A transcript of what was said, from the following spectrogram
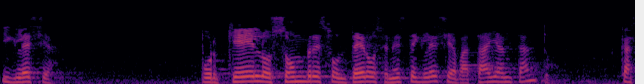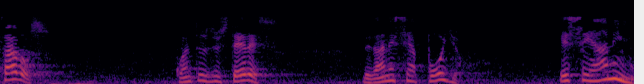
Iglesia, ¿por qué los hombres solteros en esta iglesia batallan tanto? Casados, ¿cuántos de ustedes le dan ese apoyo, ese ánimo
